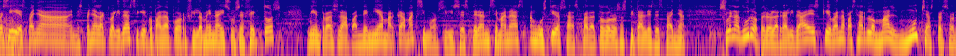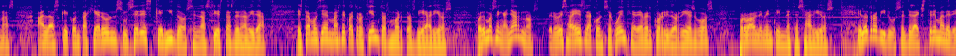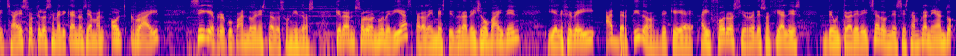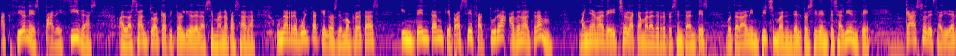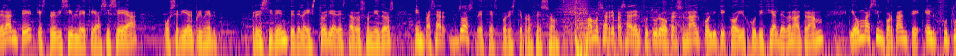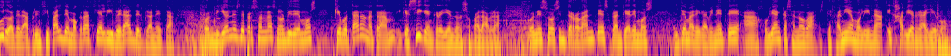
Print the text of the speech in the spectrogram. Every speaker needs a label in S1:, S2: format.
S1: Pues sí, España, en España la actualidad sigue copada por Filomena y sus efectos, mientras la pandemia marca máximos y se esperan semanas angustiosas para todos los hospitales de España. Suena duro, pero la realidad es que van a pasarlo mal muchas personas a las que contagiaron sus seres queridos en las fiestas de Navidad. Estamos ya en más de 400 muertos diarios. Podemos engañarnos, pero esa es la consecuencia de haber corrido riesgos probablemente innecesarios. El otro virus, el de la extrema derecha, eso que los americanos llaman alt-right, sigue preocupando en Estados Unidos. Quedan solo nueve días para la investidura de Joe Biden y el FBI ha advertido de que hay foros y redes sociales de ultraderecha donde se están planeando acciones parecidas al asalto al Capitolio de la semana pasada. Una revuelta que los demócratas intentan que pase factura a Donald Trump. Mañana, de hecho, la Cámara de Representantes votará el impeachment del presidente saliente. Caso de salir adelante, que es previsible que así sea, pues sería el primer presidente de la historia de Estados Unidos en pasar dos veces por este proceso. Vamos a repasar el futuro personal, político y judicial de Donald Trump y aún más importante, el futuro de la principal democracia liberal del planeta. Con millones de personas, no olvidemos, que votaron a Trump y que siguen creyendo en su palabra. Con esos interrogantes plantearemos el tema de gabinete a Julián Casanova, Estefanía Molina y Javier Gallego.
